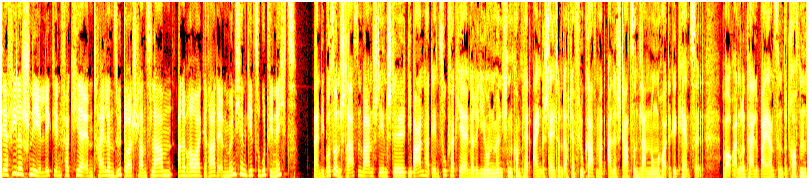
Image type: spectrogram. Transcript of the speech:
Der viele Schnee legt den Verkehr in Teilen Süddeutschlands lahm. Anne Brauer, gerade in München geht so gut wie nichts. Nein, die Busse und Straßenbahnen stehen still. Die Bahn hat den Zugverkehr in der Region München komplett eingestellt und auch der Flughafen hat alle Starts und Landungen heute gecancelt. Aber auch andere Teile Bayerns sind betroffen.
